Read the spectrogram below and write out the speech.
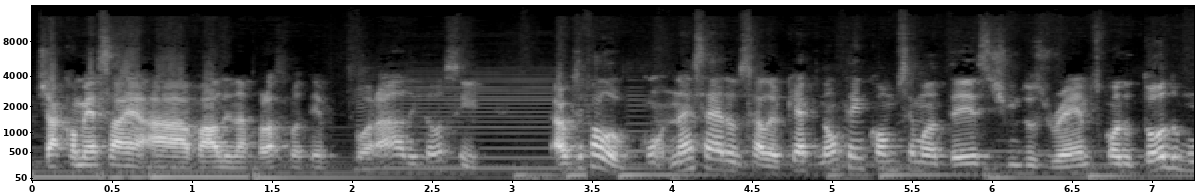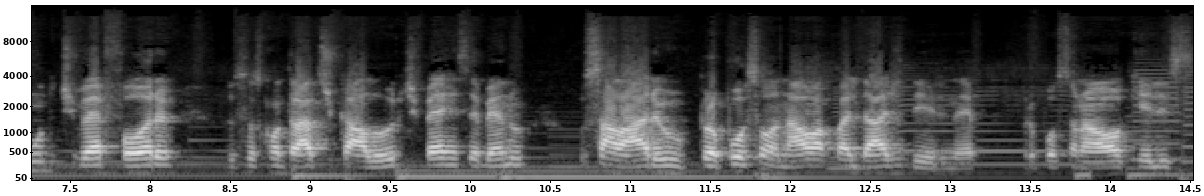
já começa a, a valer na próxima temporada. Então, assim, é o que você falou, nessa era do salary cap, não tem como você manter esse time dos Rams quando todo mundo estiver fora dos seus contratos de calor, estiver recebendo o salário proporcional à qualidade dele, né? Proporcional ao que eles,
